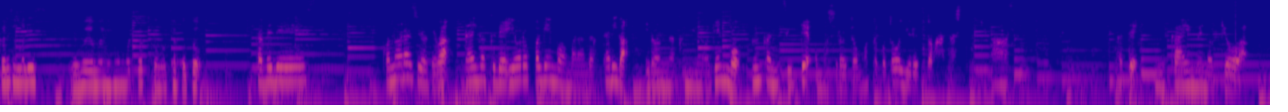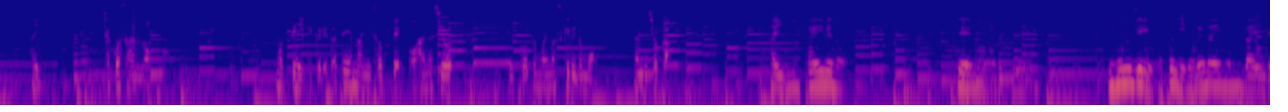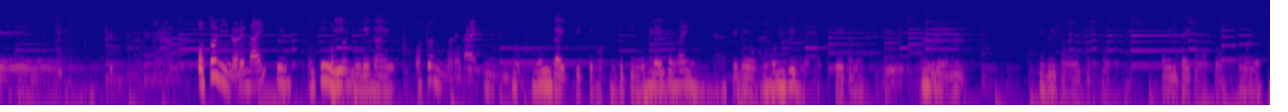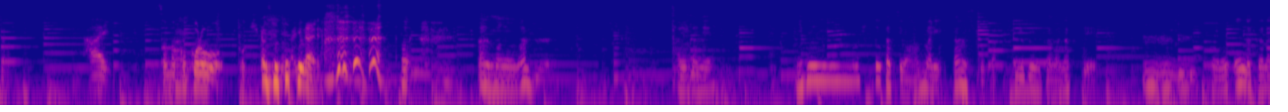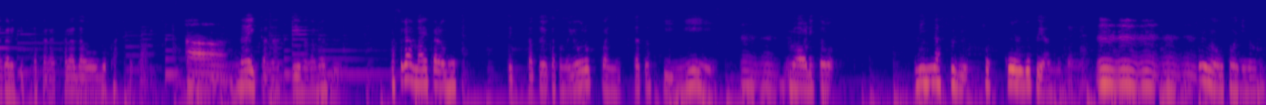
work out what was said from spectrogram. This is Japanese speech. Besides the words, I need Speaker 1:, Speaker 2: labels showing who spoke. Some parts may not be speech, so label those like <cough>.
Speaker 1: 疲れ様です。よもやま日本語チャットのチャコと、
Speaker 2: 食べです。このラジオでは大学でヨーロッパ言語を学んだ2人がいろんな国の言語、文化について面白いと思ったことをゆるっと話していきます。さて、2回目の今日は、
Speaker 1: はい、
Speaker 2: ちゃこさんの持ってきてくれたテーマに沿ってお話をしていこうと思いますけれども、何でしょうか？
Speaker 1: はい、2回目のテーマはですね、日本人音に乗れない問題です。
Speaker 2: 音に乗れない？
Speaker 1: 音に乗れない
Speaker 2: 音に乗れない。うんうん
Speaker 1: も問題って言って、ま、別に問題じゃないんだけど、日本人の特性かなっていうこ
Speaker 2: うんうん
Speaker 1: とで気づいたので、ちょっと喋りたいかなと思いました。
Speaker 2: はい。その
Speaker 1: はい
Speaker 2: 心をお聞かせいただきたい。
Speaker 1: あの、まず、あれだね。日本の人たちはあんまりダンスとかする文化がなくて、
Speaker 2: うんうんうん。
Speaker 1: 音楽が流れてきたから体を動かすとか
Speaker 2: あ
Speaker 1: ないかなっていうのがまず、まあ、それは前から思ってたというかそのヨーロッパに行った時に、
Speaker 2: あ。うんうんうん。
Speaker 1: まあ割とみんなすぐ速攻動くやんみたいな
Speaker 2: うんうんうんうん
Speaker 1: すぐ音に乗る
